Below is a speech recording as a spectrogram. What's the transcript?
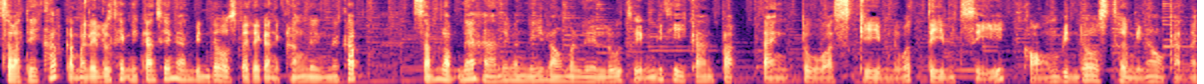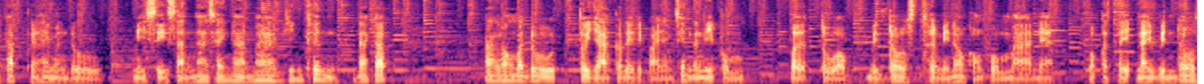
สวัสดีครับ กลับมาเรียนรู้เทคนิคการใช้งาน Windows ไปด้วยกันอีกครั้งหนึ่งนะครับสำหรับเนื้อหาในวันนี้เรามาเรียนรู้ถึงวิธีการปรับแต่งตัวสกีมหรือว่าธีมสีของ Windows Terminal กันนะครับ เพื่อให้มันดูมีสีสันน่าใช้งานมากยิ่งขึ้นนะครับอลองมาดูตัวอย่างกันเลยดีกว่า อย่างเช่นอันนี้ผมเปิดตัว Windows Terminal ของผมมาเนี่ย ปกติใน Windows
